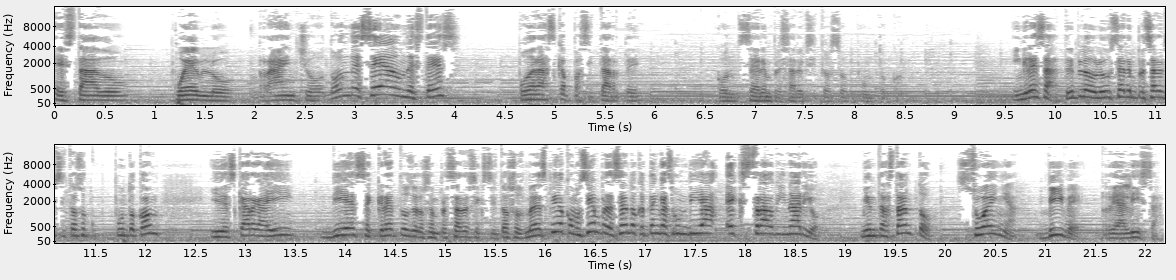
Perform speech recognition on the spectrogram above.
estado, pueblo, rancho, donde sea donde estés, podrás capacitarte con serempresarioexitoso.com. Ingresa www.serempresarioexitoso.com y descarga ahí 10 secretos de los empresarios exitosos. Me despido como siempre deseando que tengas un día extraordinario. Mientras tanto, sueña, vive, realiza.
